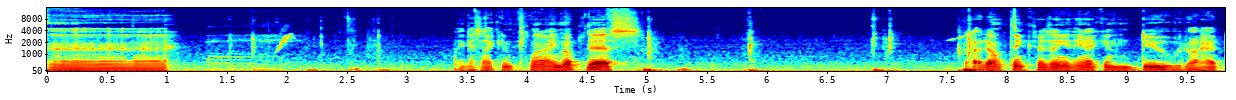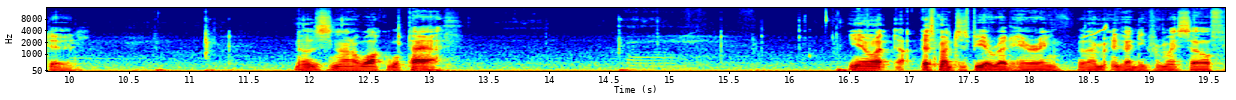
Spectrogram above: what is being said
Uh. I guess I can climb up this. But I don't think there's anything I can do. Do I have to... No, this is not a walkable path. You know what? This might just be a red herring that I'm inventing for myself.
